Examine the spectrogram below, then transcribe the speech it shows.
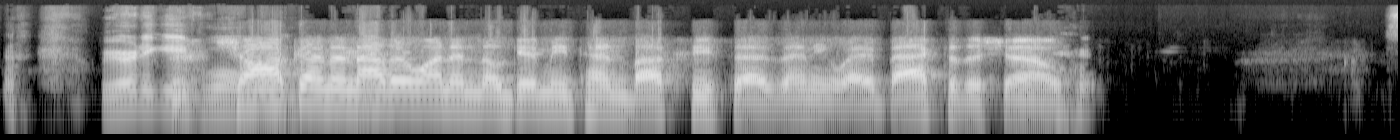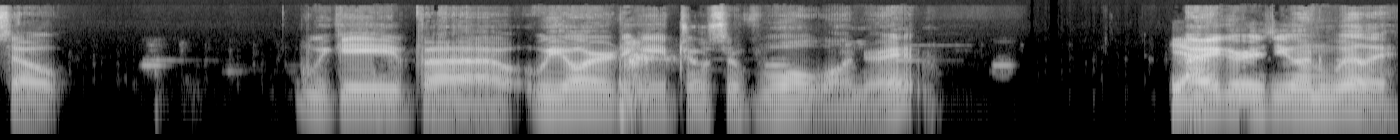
we already gave one, Shotgun another one, and they'll give me ten bucks. He says. Anyway, back to the show. So we gave uh we already gave Joseph Woll one, right? Yeah, I agree with you on Willie.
